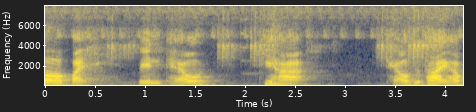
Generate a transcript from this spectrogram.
ต่อไปเป็นแถวที่หาแถวสุดท้ายครับ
